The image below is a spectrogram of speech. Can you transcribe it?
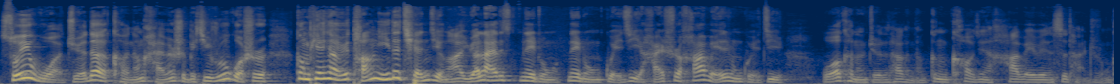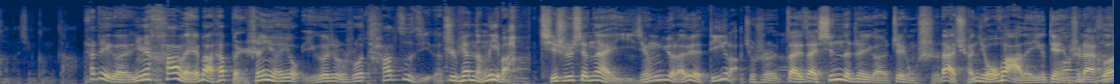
所以我觉得可能海文史贝奇如果是更偏向于唐尼的前景啊，原来的那种那种轨迹，还是哈维那种轨迹。我可能觉得他可能更靠近哈维·维恩斯坦这种可能性更大。他这个，因为哈维吧，他本身也有一个，就是说他自己的制片能力吧，其实现在已经越来越低了。就是在在新的这个这种时代，全球化的一个电影时代和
